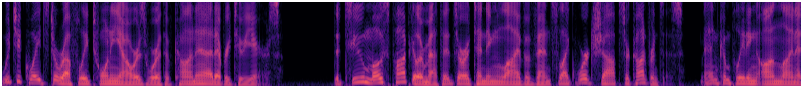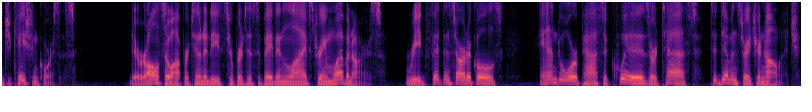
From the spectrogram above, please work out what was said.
which equates to roughly 20 hours worth of Con Ed every two years. The two most popular methods are attending live events like workshops or conferences and completing online education courses. There are also opportunities to participate in live stream webinars, read fitness articles, and or pass a quiz or test to demonstrate your knowledge.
